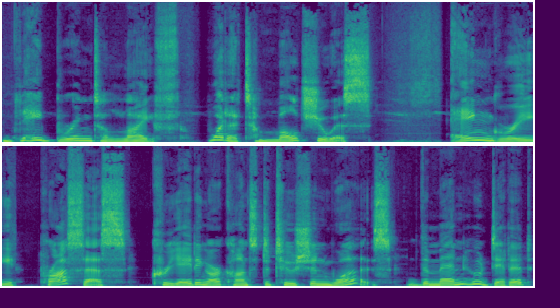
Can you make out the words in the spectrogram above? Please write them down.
they bring to life what a tumultuous, angry process creating our Constitution was. The men who did it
